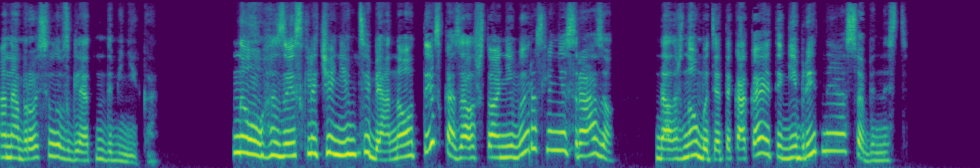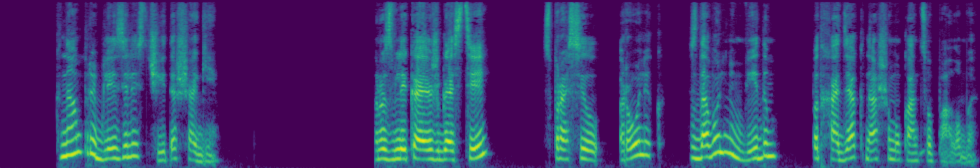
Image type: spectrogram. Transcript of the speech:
Она бросила взгляд на Доминика. «Ну, за исключением тебя, но ты сказал, что они выросли не сразу. Должно быть, это какая-то гибридная особенность». К нам приблизились чьи-то шаги. «Развлекаешь гостей?» — спросил ролик с довольным видом, подходя к нашему концу палубы.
